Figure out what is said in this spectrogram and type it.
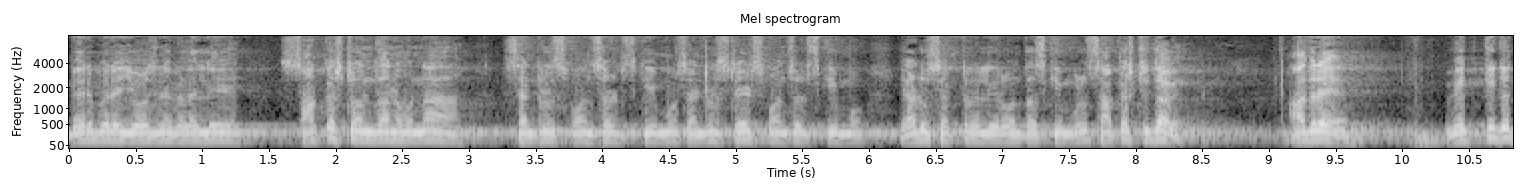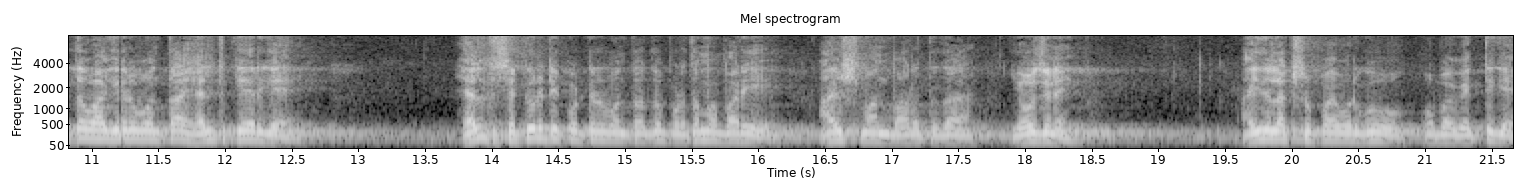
ಬೇರೆ ಬೇರೆ ಯೋಜನೆಗಳಲ್ಲಿ ಸಾಕಷ್ಟು ಅನುದಾನವನ್ನು central sponsored scheme central state sponsored scheme ಎರಡು ಸೆಕ್ಟರಲ್ಲಿ ಇರುವಂಥ ಸ್ಕೀಮ್ಗಳು ಸಾಕಷ್ಟು ಇದ್ದಾವೆ ಆದರೆ ವ್ಯಕ್ತಿಗತವಾಗಿರುವಂಥ ಹೆಲ್ತ್ ಕೇರ್ಗೆ ಹೆಲ್ತ್ ಸೆಕ್ಯೂರಿಟಿ ಕೊಟ್ಟಿರುವಂಥದ್ದು ಪ್ರಥಮ ಬಾರಿ ಆಯುಷ್ಮಾನ್ ಭಾರತದ ಯೋಜನೆ ಐದು ಲಕ್ಷ ರೂಪಾಯಿವರೆಗೂ ಒಬ್ಬ ವ್ಯಕ್ತಿಗೆ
